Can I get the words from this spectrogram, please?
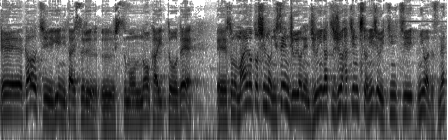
えー川内議員に対する質問の回答で、えーその前の年の2014年12月18日と21日にはですね、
